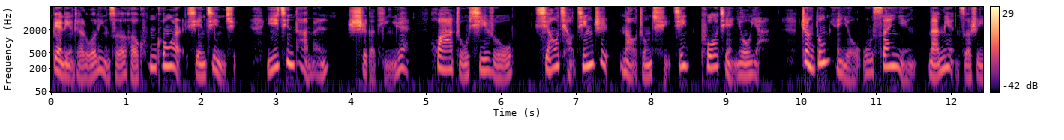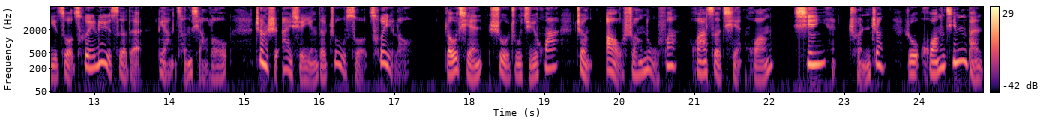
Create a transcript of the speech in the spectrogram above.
便领着罗令泽和空空儿先进去。一进大门，是个庭院，花烛悉如，小巧精致，闹中取静，颇见优雅。正东面有屋三营，南面则是一座翠绿色的两层小楼，正是艾雪莹的住所翠楼。楼前数株菊花正傲霜怒放，花色浅黄。鲜艳纯正，如黄金般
